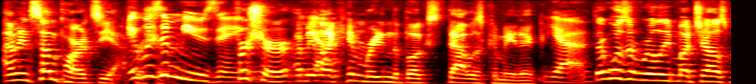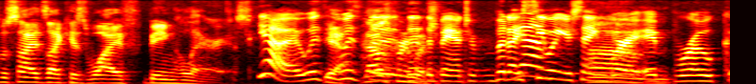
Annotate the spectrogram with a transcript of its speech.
I mean, some parts, yeah. It was sure. amusing. For sure. I mean, Yeah. like him reading the books, that was comedic. Yeah. There wasn't really much else besides like his wife being hilarious. Yeah, it was. Yeah, it was the, was the, the much it. banter. But I see what you're saying, where it um, broke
